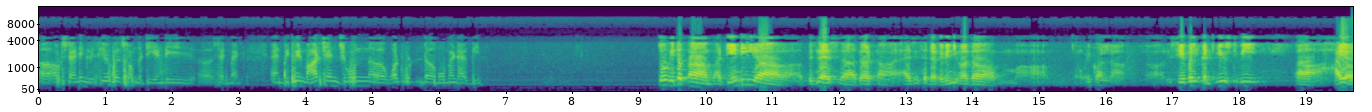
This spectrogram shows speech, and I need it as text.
outstanding receivables from the T&D uh, segment? And between March and June, uh, what would the movement have been? So in the uh, T&D uh, business, uh, the uh, as you said, the revenue, uh, the um, uh, what do you call uh, uh, receivable continues to be uh, higher,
